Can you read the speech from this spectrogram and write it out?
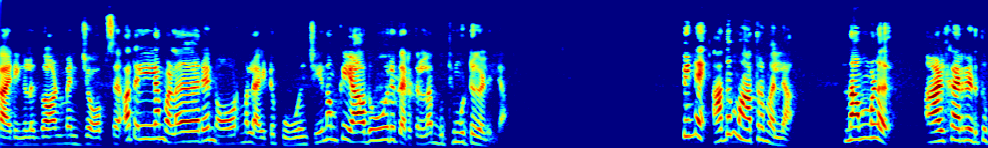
കാര്യങ്ങളും ഗവൺമെന്റ് ജോബ്സ് അതെല്ലാം വളരെ നോർമലായിട്ട് പോവുകയും ചെയ്യും. നമുക്ക് യാതൊരു തരത്തിലുള്ള ബുദ്ധിമുട്ടുകളില്ല. പിന്നെ അത് മാത്രമല്ല നമ്മൾ ആൾക്കാരുടെ അടുത്ത്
